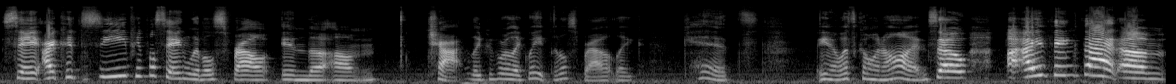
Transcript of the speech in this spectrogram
say, I could see people saying Little Sprout in the um, chat. Like people were like, wait, Little Sprout, like kids you know what's going on so i think that um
